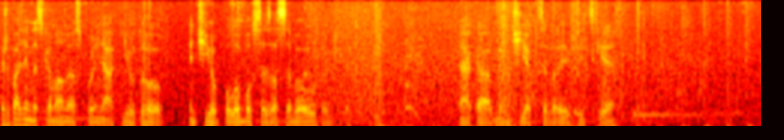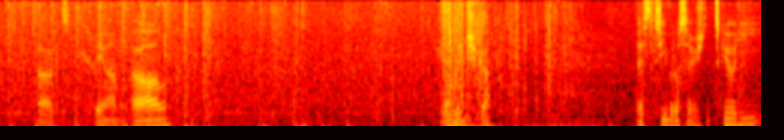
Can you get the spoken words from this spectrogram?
Každopádně dneska máme aspoň nějakýho toho menšího polobose za sebou, takže nějaká menší akce tady vždycky je. Tak, co tady máme dál? tyčka. Je stříbro se vždycky hodí.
